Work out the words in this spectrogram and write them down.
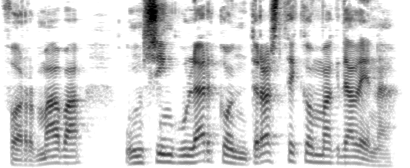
Formaba un singular contraste con Magdalena,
